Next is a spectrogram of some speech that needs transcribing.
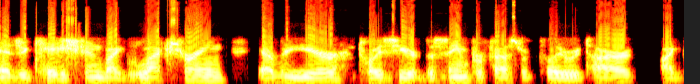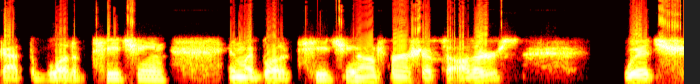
education by lecturing every year, twice a year, at the same professor until he retired. I got the blood of teaching in my blood of teaching entrepreneurship to others, which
